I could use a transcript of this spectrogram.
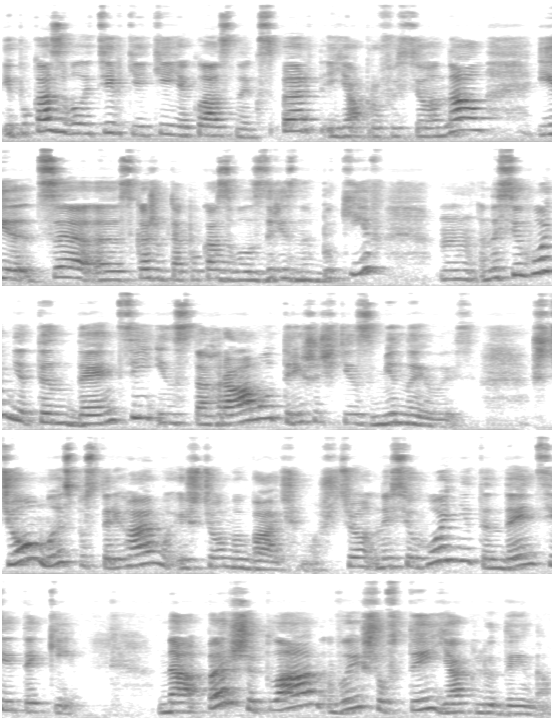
і показували тільки, який я класний експерт, і я професіонал, і це, е, скажімо так, показували з різних боків. На сьогодні тенденції інстаграму трішечки змінились. Що ми спостерігаємо і що ми бачимо? Що на сьогодні тенденції такі. На перший план вийшов ти як людина,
